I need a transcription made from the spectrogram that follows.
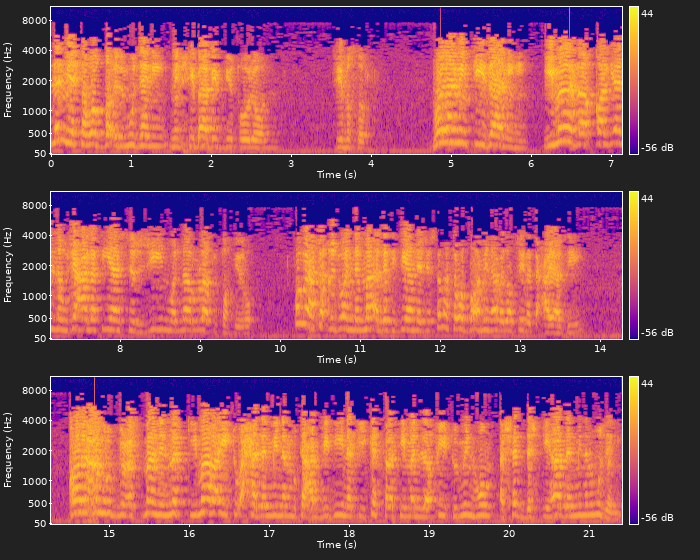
لم يتوضأ المزني من حباب بن طولون في مصر ولا من تيزانه. لماذا؟ قال لأنه جعل فيها سرجين والنار لا تطهره. فهو يعتقد أن الماء الذي فيها نجسة ما توضأ منها أبدا طيلة حياته. قال عمرو بن عثمان المكي ما رأيت أحدا من المتعبدين في كثرة من لقيت منهم أشد اجتهادا من المزني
